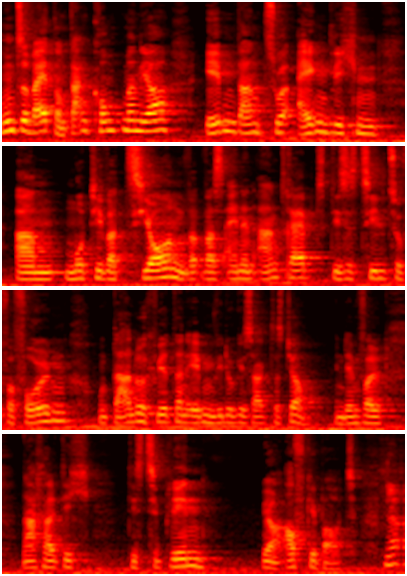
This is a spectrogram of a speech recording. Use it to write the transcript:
und so weiter. Und dann kommt man ja eben dann zur eigentlichen ähm, Motivation, was einen antreibt, dieses Ziel zu verfolgen. Und dadurch wird dann eben, wie du gesagt hast, ja, in dem Fall nachhaltig Disziplin ja, aufgebaut. Ja.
